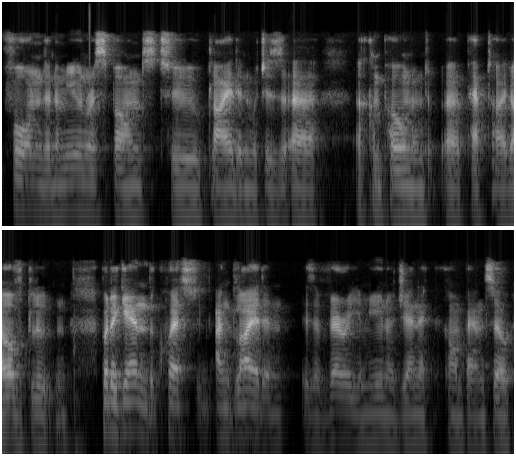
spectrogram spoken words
formed an immune response to gliadin, which is a, a component a peptide of gluten. But again, the question and gliadin is a very immunogenic compound. So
